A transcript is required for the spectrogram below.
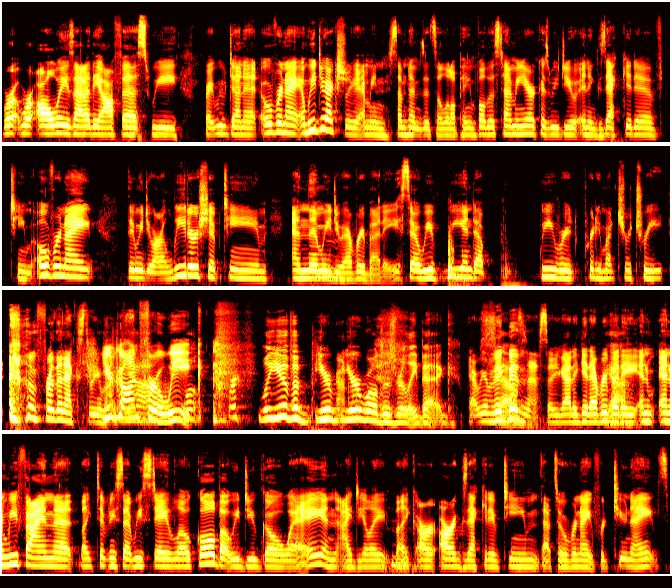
We're, we're always out of the office. We right we've done it overnight, and we do actually. I mean, sometimes it's a little painful this time of year because we do an executive team overnight, then we do our leadership team, and then mm. we do everybody. So we we end up we would pretty much retreat for the next three months. You're gone yeah. for a week. Well, well, you have a your your world is really big. Yeah, we have a big business, so you got to get everybody. Yeah. And and we find that, like Tiffany said, we stay local, but we do go away. And ideally, mm-hmm. like our our executive team, that's overnight for two nights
